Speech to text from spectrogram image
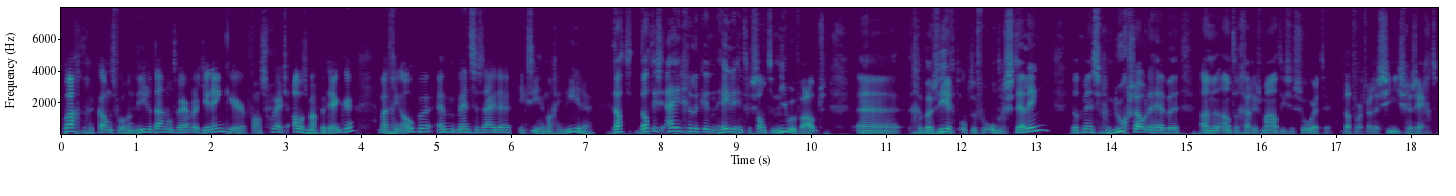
prachtige kans voor een dierentuinontwerper, dat je in één keer van scratch alles mag bedenken. Maar het ging open en mensen zeiden, ik zie helemaal geen dieren. Dat, dat is eigenlijk een hele interessante nieuwe fout. eh, gebaseerd op de veronderstelling dat mensen genoeg zouden hebben aan een aantal charismatische soorten. Dat wordt wel eens cynisch gezegd.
